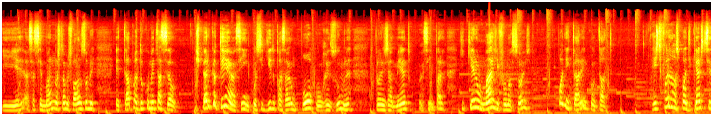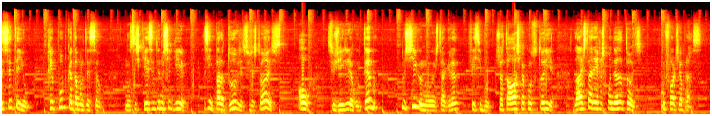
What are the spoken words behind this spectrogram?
E essa semana nós estamos falando sobre etapa documentação. Espero que eu tenha assim conseguido passar um pouco um resumo, né, do planejamento, assim para que queiram mais informações, podem estar em contato. Este foi o nosso podcast 61, República da Manutenção. Não se esqueça de nos seguir. Assim, para dúvidas, sugestões, ou sugerir algum tema, nos sigam no Instagram, Facebook, J. Oscar Consultoria. Lá estarei respondendo a todos. Um forte abraço.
